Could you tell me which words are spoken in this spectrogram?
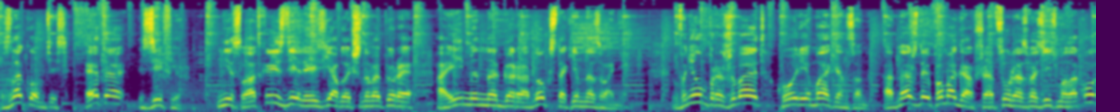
Знакомьтесь, это Зефир. Не сладкое изделие из яблочного пюре, а именно городок с таким названием. В нем проживает Кори Маккенсон, однажды помогавший отцу развозить молоко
